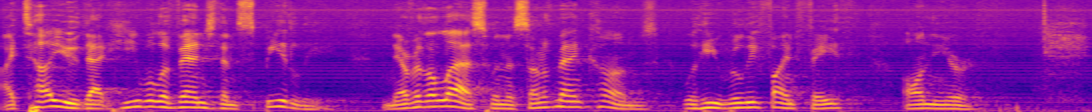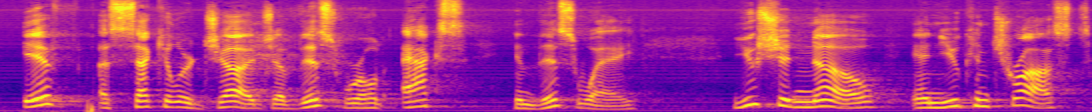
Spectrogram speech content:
I tell you that he will avenge them speedily. Nevertheless, when the Son of Man comes, will he really find faith on the earth? If a secular judge of this world acts in this way, you should know and you can trust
